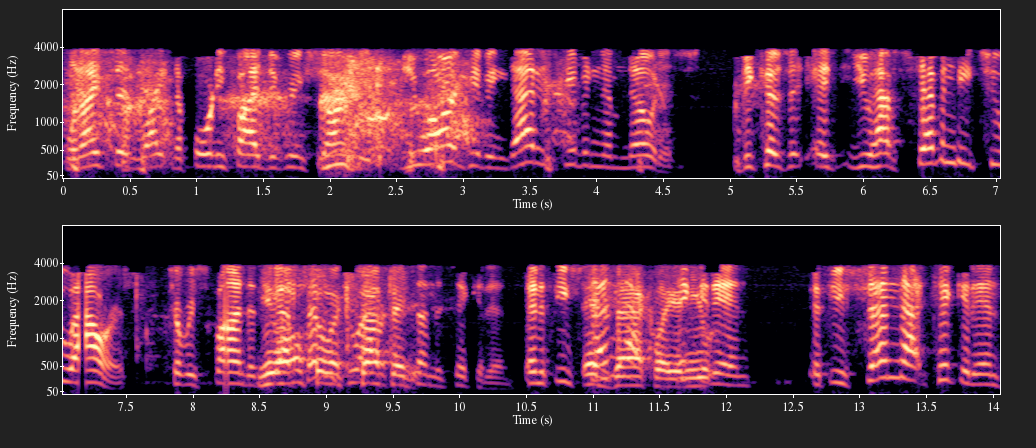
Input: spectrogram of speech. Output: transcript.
When I said right in a 45 degree sharpie, you are giving that is giving them notice because it, it, you have 72 hours to respond to. You have also 72 hours to accepted- send the ticket in, and if you send Exactly, that and ticket you- in, if you send that ticket in,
